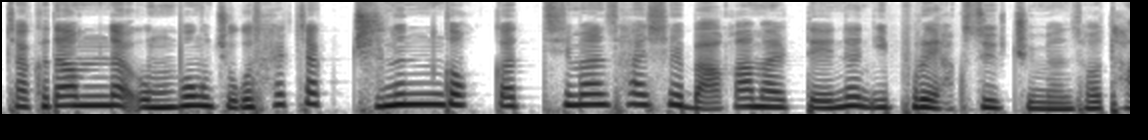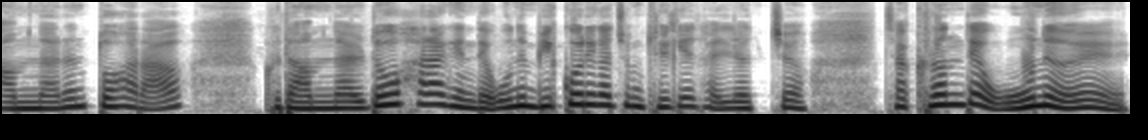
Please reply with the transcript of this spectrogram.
자, 그 다음날 음봉 주고 살짝 주는 것 같지만 사실 마감할 때는 2% 약수익 주면서 다음날은 또 하락. 그 다음날도 하락인데 오늘 밑꼬리가 좀 길게 달렸죠. 자, 그런데 오늘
